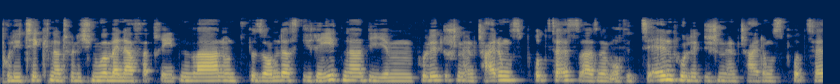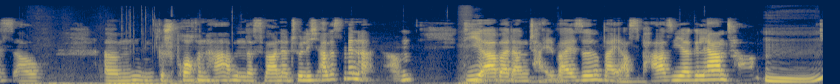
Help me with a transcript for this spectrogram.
Politik natürlich nur Männer vertreten waren und besonders die Redner, die im politischen Entscheidungsprozess, also im offiziellen politischen Entscheidungsprozess auch ähm, gesprochen haben. Das waren natürlich alles Männer, ja, die aber dann teilweise bei Aspasia gelernt haben. Mhm.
